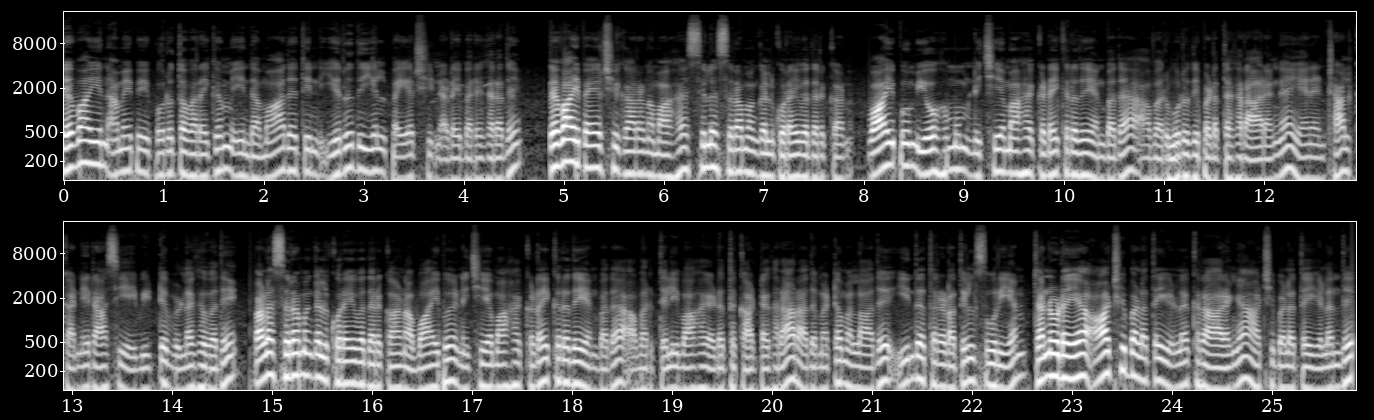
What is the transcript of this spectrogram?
செவ்வாயின் அமைப்பை பொறுத்த வரைக்கும் இந்த மாதத்தின் இறுதியில் பயிற்சி நடைபெறுகிறது. செவ்வாய் பயிற்சி காரணமாக சில சிரமங்கள் குறைவதற்கான வாய்ப்பும் யோகமும் நிச்சயமாக கிடைக்கிறது என்பதை அவர் உறுதிப்படுத்துகிறாருங்க ஏனென்றால் கன்னிராசியை விட்டு விலகுவதே பல சிரமங்கள் குறைவதற்கான வாய்ப்பு நிச்சயமாக கிடைக்கிறது என்பதை அவர் தெளிவாக எடுத்து காட்டுகிறார். அது மட்டுமல்லாது இந்த தருணத்தில் சூரியன் தன்னுடைய ஆட்சி பலத்தை இழக்கிறாருங்க ஆட்சி பலத்தை இழந்து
